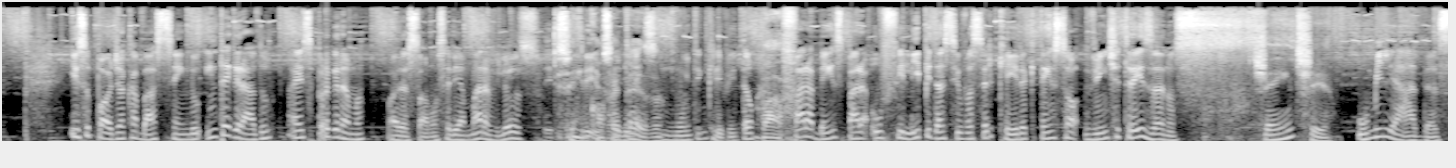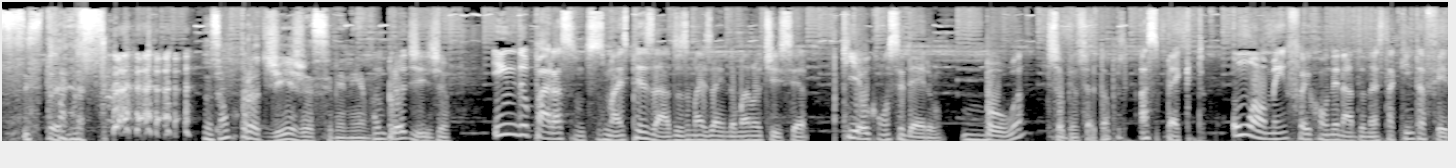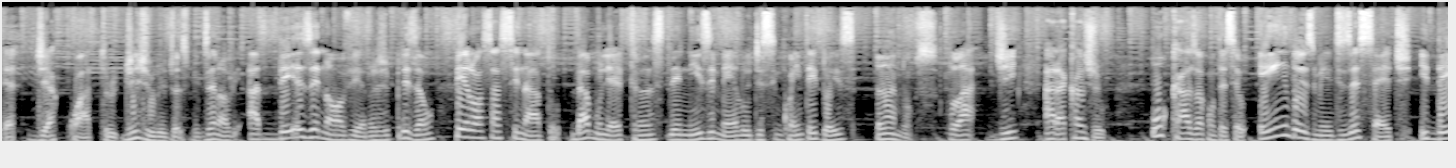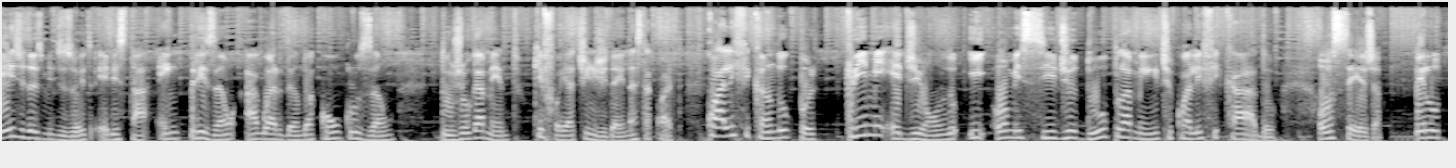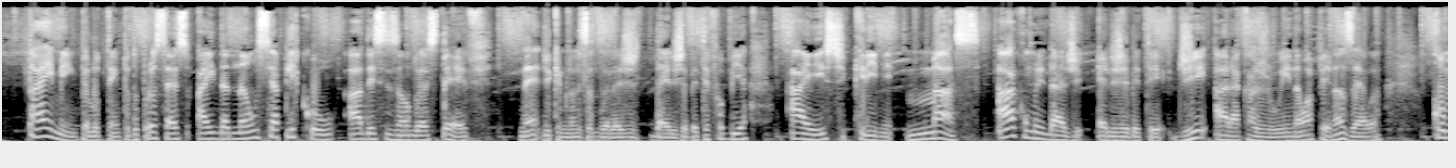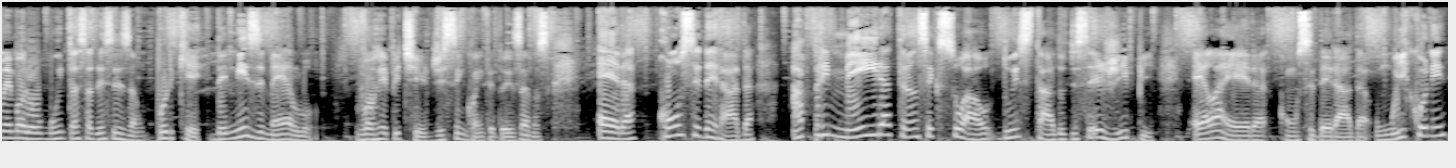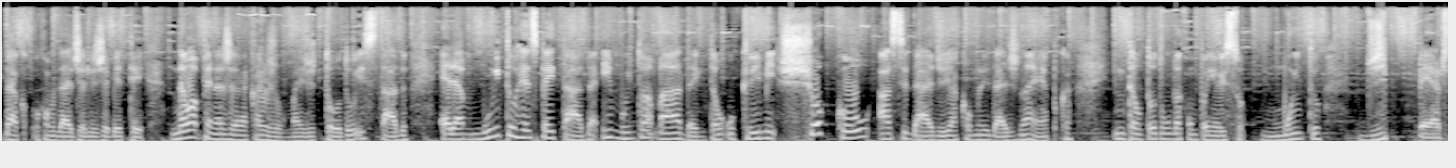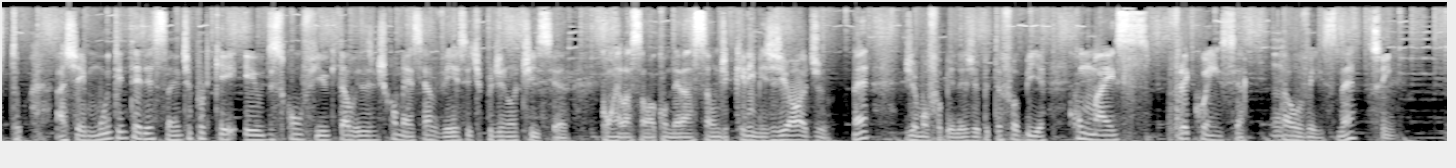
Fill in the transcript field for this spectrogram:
Isso pode acabar sendo integrado a esse programa. Olha só, não seria maravilhoso? Sim, Incrível. com Seria certeza. muito incrível. Então, Bafo. parabéns para o Felipe da Silva Cerqueira, que tem só 23 anos. Gente, Humilhadas estamos. mas é um prodígio esse menino. um prodígio. Indo para assuntos mais pesados, mas ainda uma notícia que eu considero boa, sob um certo aspecto. Um homem foi condenado nesta quinta-feira, dia 4 de julho de 2019, a 19 anos de prisão pelo assassinato da mulher trans Denise Melo, de 52 anos, lá de Aracaju. O caso aconteceu em 2017 e desde 2018 ele está em prisão aguardando a conclusão do julgamento que foi atingido aí nesta quarta, qualificando por crime hediondo e homicídio duplamente qualificado. Ou seja, pelo timing, pelo tempo do processo, ainda não se aplicou a decisão do STF, né, de criminalização da LG da LGBTfobia a este crime. Mas a comunidade LGBT de Aracaju, e não apenas ela, comemorou muito essa decisão, porque Denise Mello vou repetir, de 52 anos, era considerada a primeira transexual do estado de Sergipe. Ela era considerada um ícone da comunidade LGBT, não apenas de Aracaju, mas de todo o estado. Era muito respeitada e muito amada. Então o crime chocou a cidade e a comunidade na época. Então todo mundo acompanhou isso muito de perto. Achei muito interessante porque eu desconfio que talvez a gente comece a ver esse tipo de notícia com relação à condenação de crimes de ódio, né? De homofobia e LGBTfobia com mais frequência, talvez, né? Sim.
